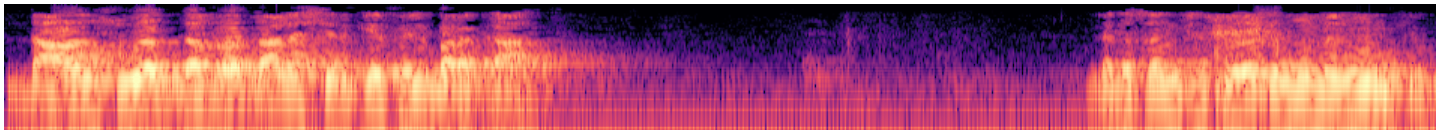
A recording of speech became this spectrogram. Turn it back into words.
داول سورت درت علی شرک فی البرکات۔ لگا سنگ کی سورت مومنون کیوں۔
